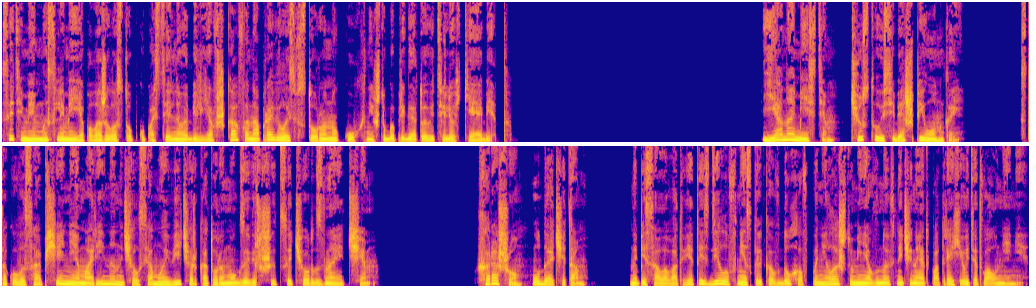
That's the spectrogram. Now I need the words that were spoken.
С этими мыслями я положила стопку постельного белья в шкаф и направилась в сторону кухни, чтобы приготовить легкий обед. Я на месте, чувствую себя шпионкой. С такого сообщения Марины начался мой вечер, который мог завершиться черт знает чем. «Хорошо, удачи там», Написала в ответ и, сделав несколько вдохов, поняла, что меня вновь начинает потряхивать от волнения.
